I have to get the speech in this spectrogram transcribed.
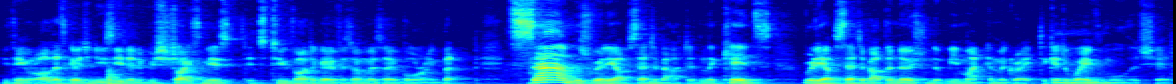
You think, well, let's go to New Zealand, which strikes me as it's too far to go for somewhere so boring. But Sam was really upset about it, and the kids really upset about the notion that we might emigrate to get away mm-hmm. from all this shit.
